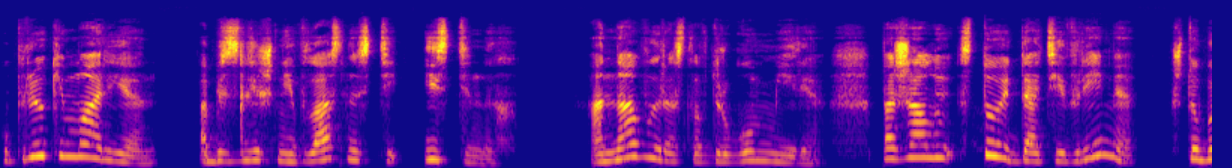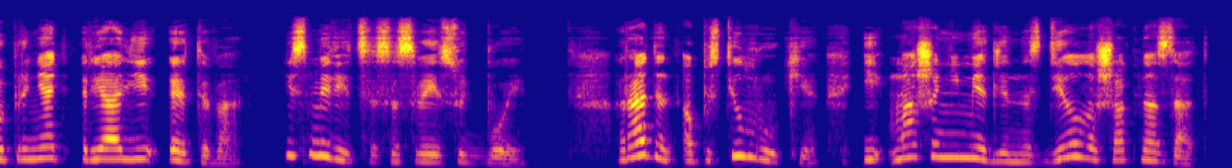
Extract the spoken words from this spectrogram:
упреки Мариан об излишней властности истинных. Она выросла в другом мире. Пожалуй, стоит дать ей время, чтобы принять реалии этого и смириться со своей судьбой. Раден опустил руки, и Маша немедленно сделала шаг назад.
